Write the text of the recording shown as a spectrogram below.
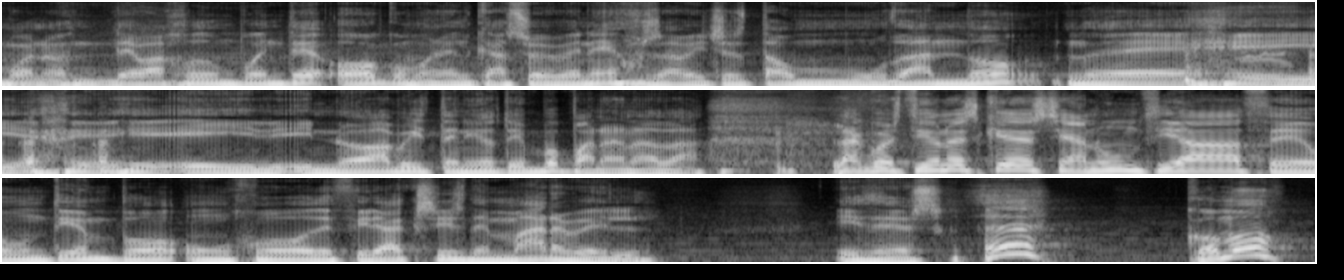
bueno, debajo de un puente o como en el caso de Bene, os habéis estado mudando eh, y, y- y no habéis tenido tiempo para nada. La cuestión es que se anuncia hace un tiempo un juego de Firaxis de Marvel. Y dices, ¿eh? ¿Cómo?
